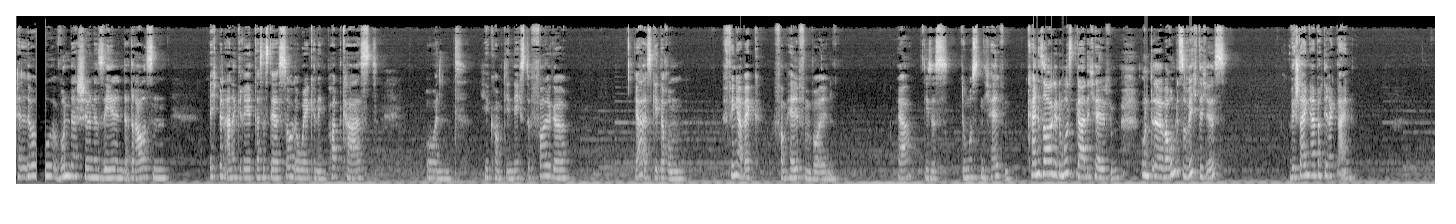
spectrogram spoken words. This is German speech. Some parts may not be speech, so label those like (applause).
Hallo, wunderschöne Seelen da draußen. Ich bin Annegret, das ist der Soul Awakening Podcast und hier kommt die nächste Folge. Ja, es geht darum, Finger weg vom Helfen wollen. Ja, dieses, du musst nicht helfen. Keine Sorge, du musst gar nicht helfen. Und äh, warum das so wichtig ist, wir steigen einfach direkt ein.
